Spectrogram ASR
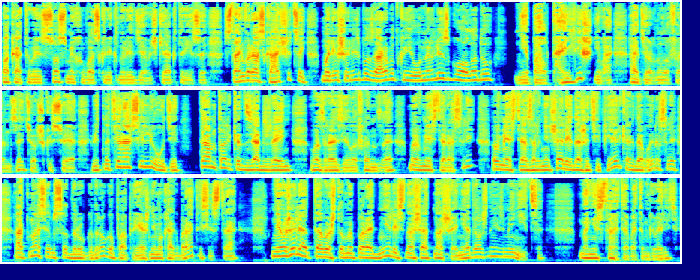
Покатываясь со смеху, воскликнули девочки-актрисы. «Стань вы рассказчицей, мы лишились бы заработка и умерли с голоду». «Не болтай лишнего!» — одернула Фэнзе тетушка Сюэ. «Ведь на террасе люди. Там только дзяджень», — возразила Фэнзе. «Мы вместе росли, вместе озорничали, и даже теперь, когда выросли, относимся друг к другу по-прежнему, как брат и сестра. Неужели от того, что мы породнились, наши отношения должны измениться? Но не стоит об этом говорить,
